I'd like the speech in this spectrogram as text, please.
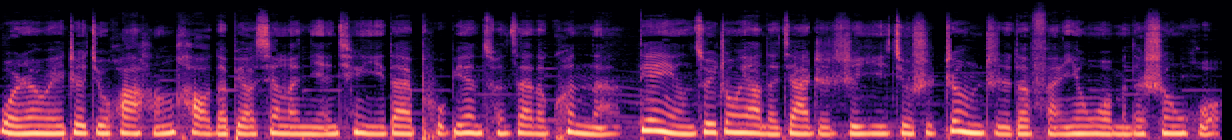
我认为这句话很好地表现了年轻一代普遍存在的困难。电影最重要的价值之一就是正直地反映我们的生活。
